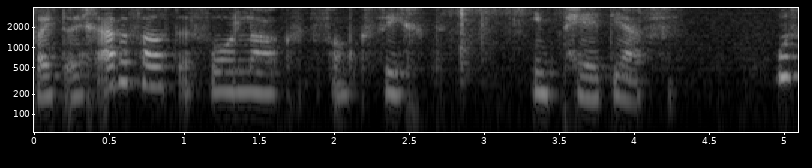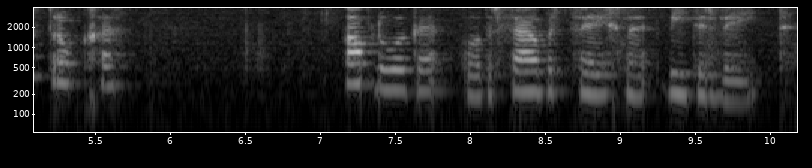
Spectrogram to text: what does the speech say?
Könnt euch ebenfalls eine Vorlage vom Gesicht im PDF ausdrucken, abschauen oder selber zeichnen, wie ihr wollt.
